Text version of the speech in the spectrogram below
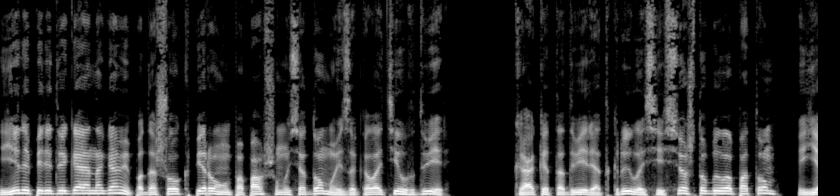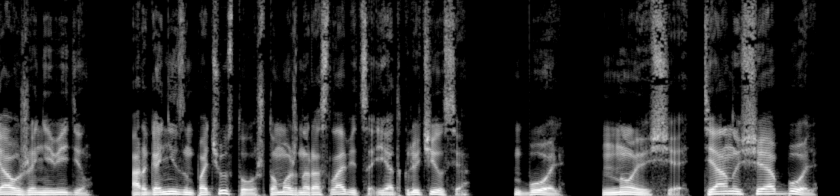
Еле передвигая ногами, подошел к первому попавшемуся дому и заколотил в дверь. Как эта дверь открылась и все, что было потом, я уже не видел. Организм почувствовал, что можно расслабиться и отключился. Боль. Ноющая, тянущая боль.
